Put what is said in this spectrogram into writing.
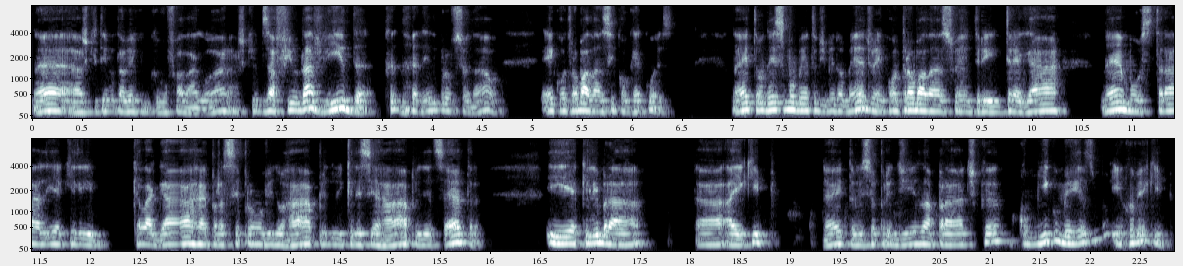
né? Acho que tem muito a ver com o que eu vou falar agora. Acho que o desafio da vida, é nem do profissional, é encontrar o balanço em qualquer coisa. Né? Então, nesse momento de middle é encontrar o balanço entre entregar, né? mostrar ali aquele, aquela garra para ser promovido rápido e crescer rápido, etc. E equilibrar a, a equipe. Né? Então, isso eu aprendi na prática comigo mesmo e com a minha equipe.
